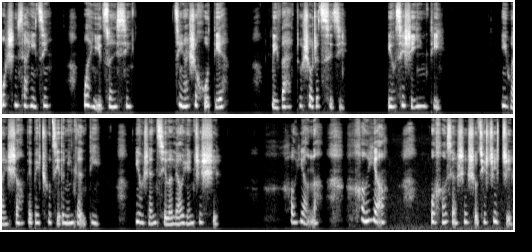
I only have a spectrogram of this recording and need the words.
我身下一惊，万已钻心，竟然是蝴蝶，里外都受着刺激，尤其是阴蒂。一晚上未被触及的敏感地，又燃起了燎原之势。好痒啊，好痒！我好想伸手去制止。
